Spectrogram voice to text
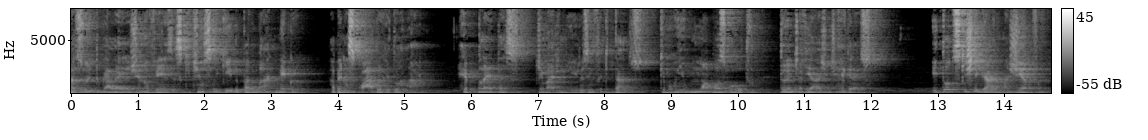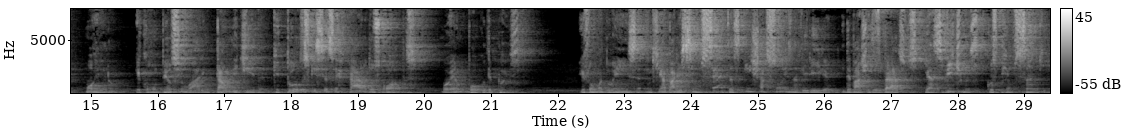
Das oito galeras genovesas que tinham seguido para o Mar Negro, apenas quatro retornaram, repletas de marinheiros infectados que morriam um após o outro durante a viagem de regresso. E todos que chegaram a Gênova morreram, e corrompeu-se o ar em tal medida que todos que se acercaram dos corpos morreram pouco depois. E foi uma doença em que apareciam certas inchações na virilha e debaixo dos braços, e as vítimas cuspiam sangue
